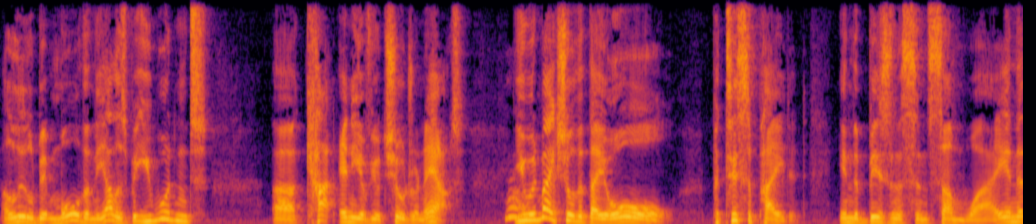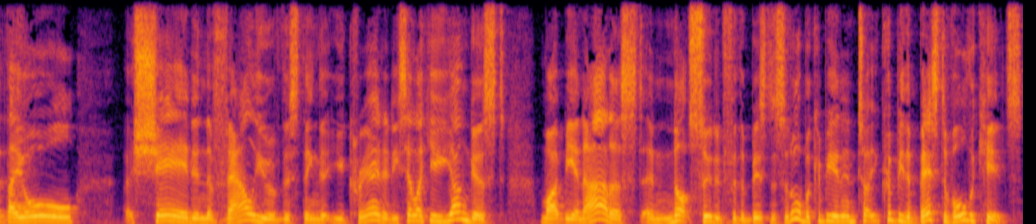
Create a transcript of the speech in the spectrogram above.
a little bit more than the others, but you wouldn't uh, cut any of your children out. You would make sure that they all participated in the business in some way and that they all shared in the value of this thing that you created. He said, like your youngest might be an artist and not suited for the business at all, but could be an enti- could be the best of all the kids.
